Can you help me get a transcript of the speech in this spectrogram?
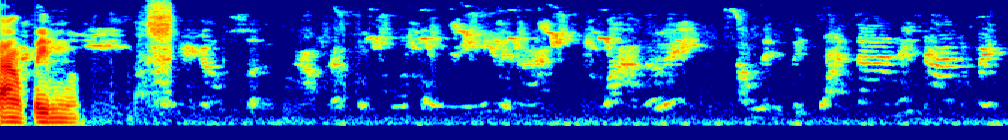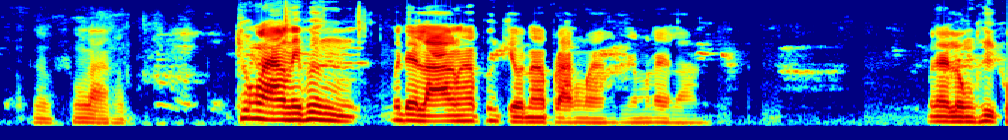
ล่างเต็มครับครับช่วงล่างครับ ช่วงล่างนี่เพิ่งไม่ได้ล้างนะครับ เพิ่งเกี่ยวนาปรังมายังไม่ได้ล้าง ไม่ได้ลงที่โค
